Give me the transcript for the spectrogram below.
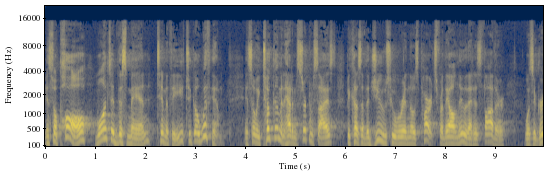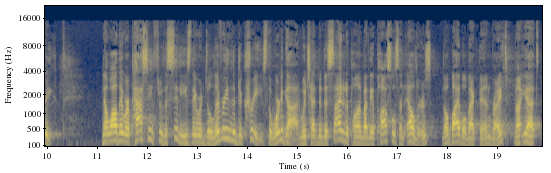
And so Paul wanted this man, Timothy, to go with him. And so he took him and had him circumcised because of the Jews who were in those parts, for they all knew that his father was a Greek. Now, while they were passing through the cities, they were delivering the decrees, the word of God, which had been decided upon by the apostles and elders, no Bible back then, right? Not yet,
